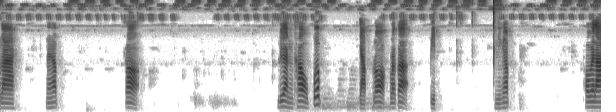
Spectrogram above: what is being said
ปลานะครับ ก็ เลื่อนเข้าปุ๊บ จับลอกแล้วก็ปิด นี่ครับ พอเวลา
